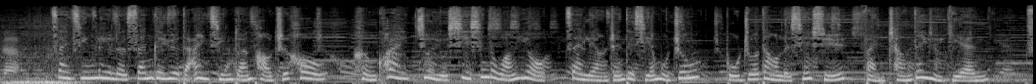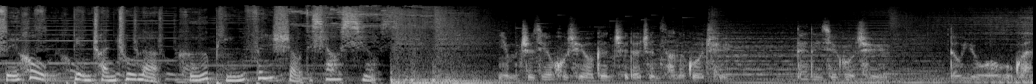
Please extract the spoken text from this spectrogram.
的。在经历了三个月的爱情短跑之后，很快就有细心的网友在两人的节目中捕捉到了些许反常的语言，随后便传出了和平分手的消息。你们之间或许有更值得珍藏的过去，但那些过去都与我无关。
